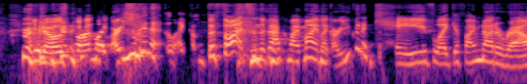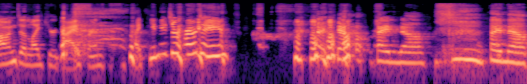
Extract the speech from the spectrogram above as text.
you know so i'm like are you gonna like the thoughts in the back of my mind like are you gonna cave like if i'm not around and like your guy friends like you need your protein I know, I know, I know.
